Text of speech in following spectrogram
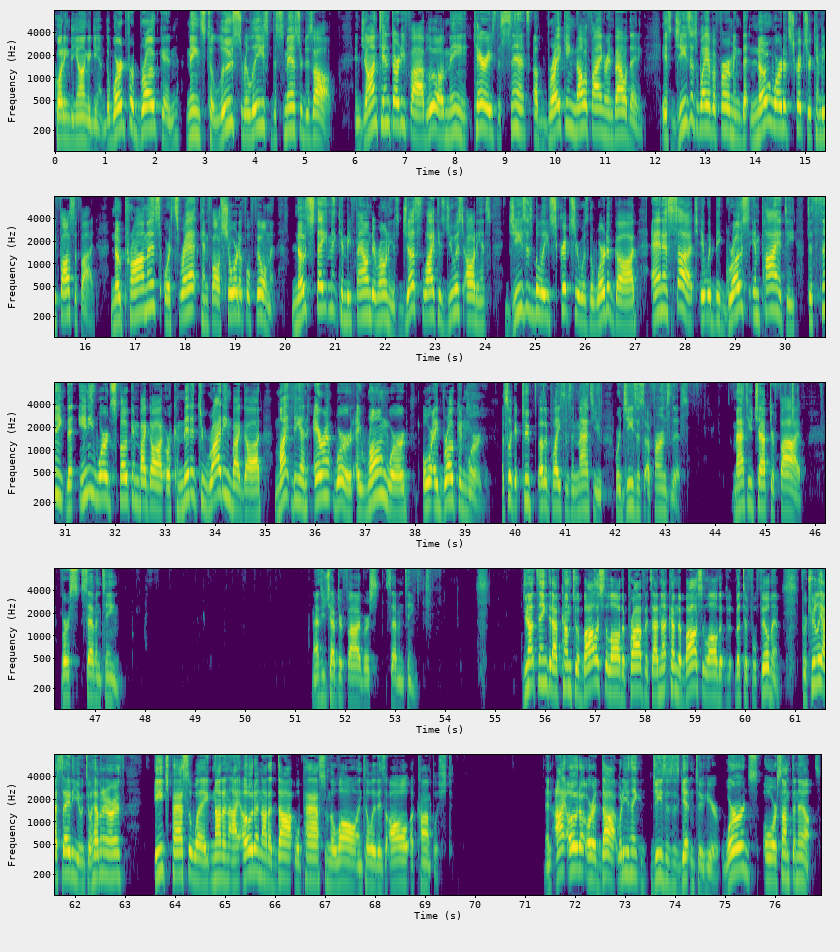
Quoting DeYoung again. The word for broken means to loose, release, dismiss, or dissolve. In John 10 35, luo mean, carries the sense of breaking, nullifying, or invalidating. It's Jesus' way of affirming that no word of Scripture can be falsified. No promise or threat can fall short of fulfillment. No statement can be found erroneous. Just like his Jewish audience, Jesus believed Scripture was the Word of God, and as such, it would be gross impiety to think that any word spoken by God or committed to writing by God might be an errant word, a wrong word, or a broken word. Let's look at two other places in Matthew where Jesus affirms this. Matthew chapter 5, verse 17. Matthew chapter 5, verse 17. Do not think that I've come to abolish the law of the prophets. I've not come to abolish the law, but to fulfill them. For truly I say to you, until heaven and earth each pass away, not an iota, not a dot will pass from the law until it is all accomplished. An iota or a dot, what do you think Jesus is getting to here? Words or something else?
